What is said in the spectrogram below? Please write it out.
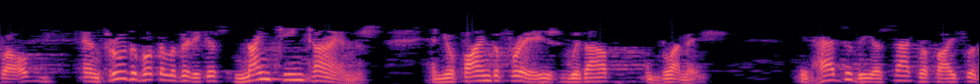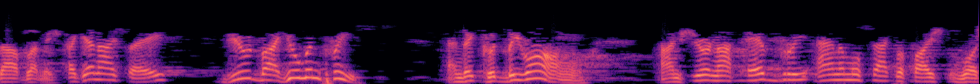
12 and through the book of Leviticus 19 times, and you'll find the phrase without blemish. It had to be a sacrifice without blemish. Again I say, viewed by human priests, and they could be wrong. I'm sure not every animal sacrifice was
